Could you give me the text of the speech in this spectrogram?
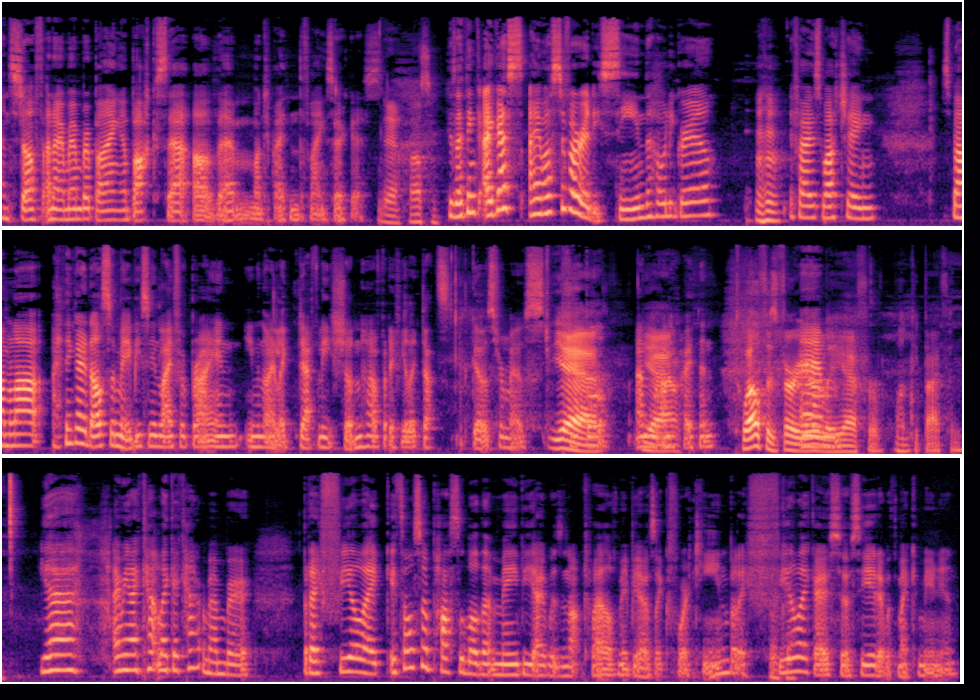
and stuff. And I remember buying a box set of um, Monty Python: The Flying Circus Yeah, awesome. because I think I guess I must have already seen the Holy Grail Mhm. if I was watching Spamalot. I think I'd also maybe seen Life of Brian, even though I like definitely shouldn't have. But I feel like that's goes for most Yeah, people and yeah. Monty Python. Twelve is very Um, early, yeah, for Monty Python. Yeah, I mean, I can't like I can't remember, but I feel like it's also possible that maybe I was not twelve, maybe I was like fourteen, but I feel like I associate it with my communion.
